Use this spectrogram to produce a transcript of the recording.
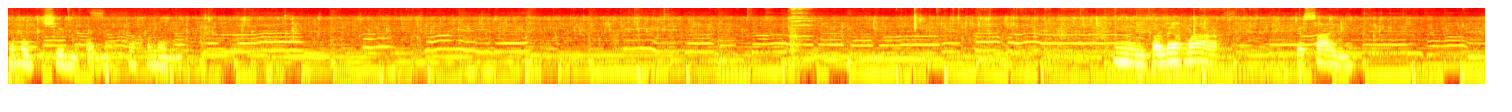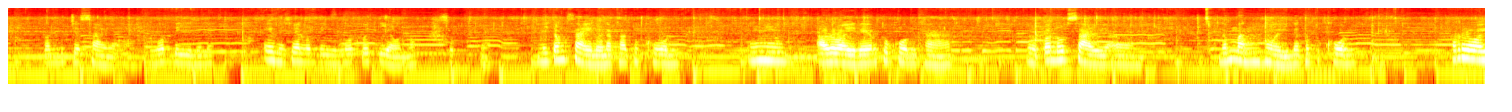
ขนมชิมก่อนนะว่าขนมอืม ตอนแรกว่าจะใส่ ตอนนี้จะใส่อะรสดีเลยนะ เอ้ยไม่ใช่รสดีรสก๋วยเตี๋ยวเนะซุปเนี่ย ไม่ต้องใส่เลยนะคะ ทุกคน อืมอร่อยแล้วทุกคนค่ะเออป้านุชใส่เอ่อน้ำมันหอยนะคะทุกคน อร่อย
